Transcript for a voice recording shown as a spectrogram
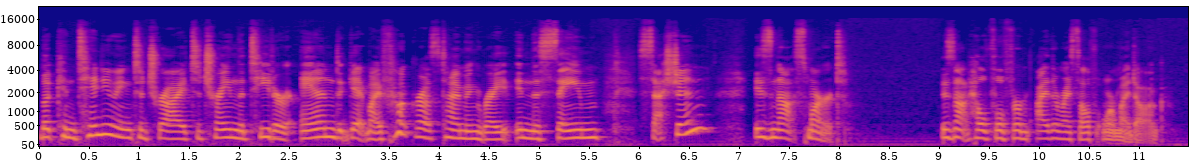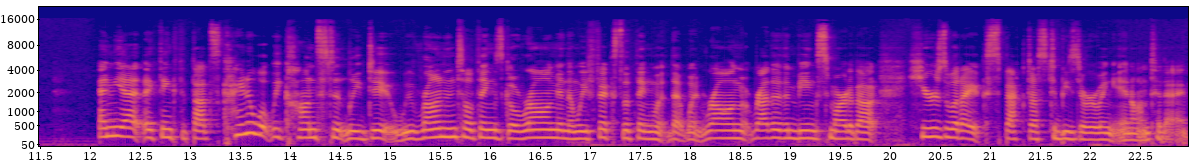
But continuing to try to train the teeter and get my front cross timing right in the same session is not smart, is not helpful for either myself or my dog. And yet, I think that that's kind of what we constantly do. We run until things go wrong and then we fix the thing that went wrong rather than being smart about here's what I expect us to be zeroing in on today.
